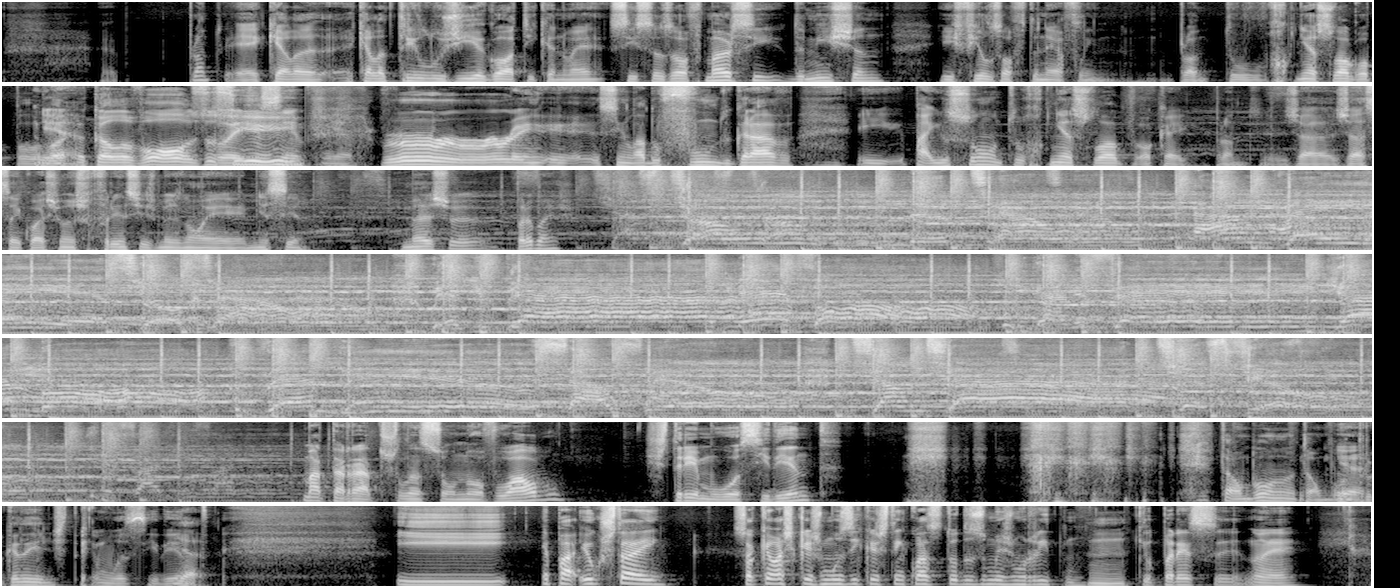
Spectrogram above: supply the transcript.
Pronto, é aquela, aquela trilogia gótica, não é? Sisters of Mercy, The Mission e Fields of the Nephilim. Pronto, tu reconheces logo Yeah. aquela voz assim, é yeah. assim lá do fundo grave e, pá, e o som tu reconheces logo, ok, pronto, já, já sei quais são as referências, mas não é a minha cena. Mas eh, parabéns. Mata Ratos lançou um novo álbum, Extremo Ocidente. Tão bom, tão bom Yeah. trocadilho. Extremo Ocidente. Yeah. E epá, eu gostei. Só que eu acho que as músicas têm quase todas o mesmo ritmo. Hum. Aquilo parece, não é?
